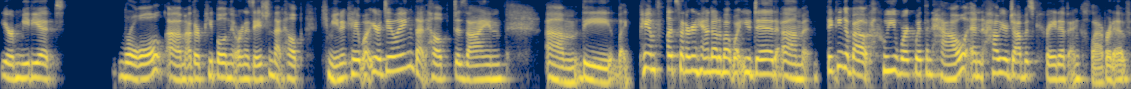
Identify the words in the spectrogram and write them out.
your immediate role, um, other people in the organization that help communicate what you're doing, that help design um, the like pamphlets that are going to hand out about what you did, um, thinking about who you work with and how, and how your job is creative and collaborative.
